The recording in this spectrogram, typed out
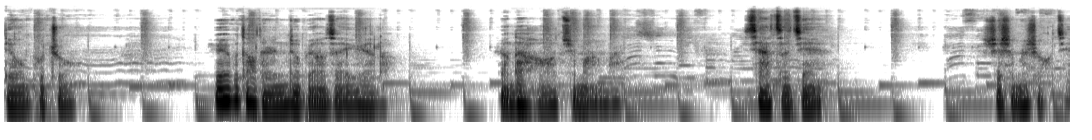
留不住，约不到的人就不要再约了，让他好好去忙吧。下次见是什么时候见？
